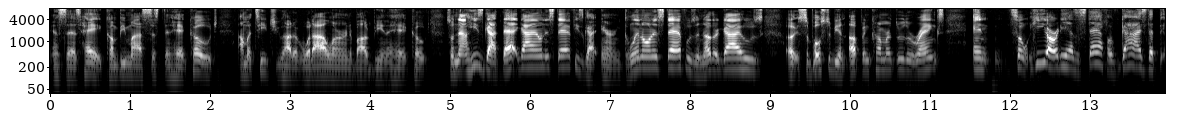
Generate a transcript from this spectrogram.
and says, "Hey, come be my assistant head coach. I'm gonna teach you how to what I learned about being a head coach." So now he's got that guy on his staff. He's got Aaron Glenn on his staff, who's another guy who's uh, supposed to be an up and comer through the ranks. And so he already has a staff of guys that the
